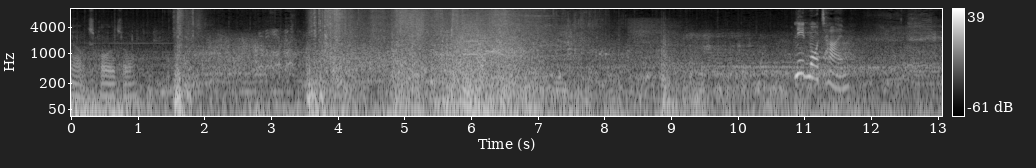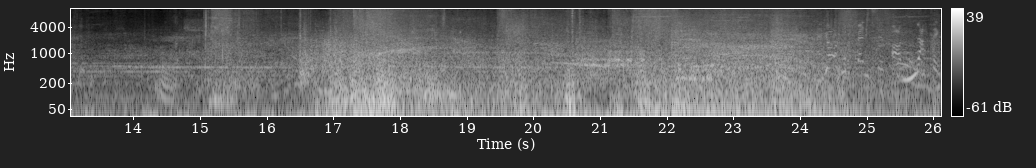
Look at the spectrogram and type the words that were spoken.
Yeah, I'll explore it all. Need more time. Nothing.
